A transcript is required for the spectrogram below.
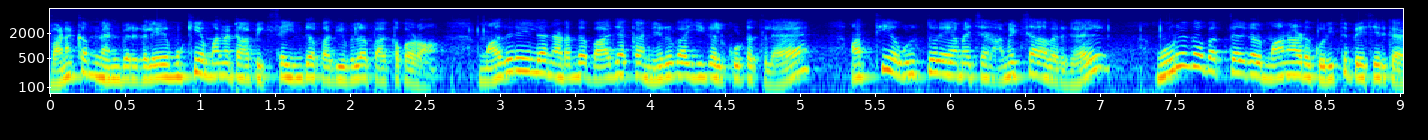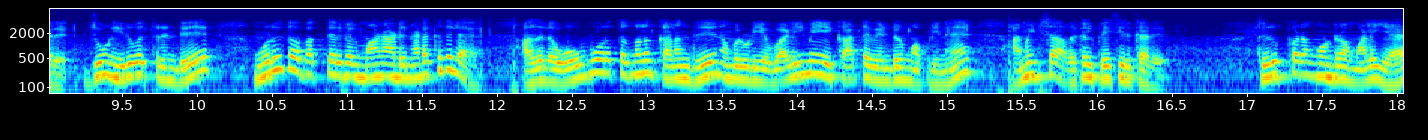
வணக்கம் நண்பர்களே முக்கியமான டாபிக்ஸை இந்த பதிவில் பார்க்க போகிறோம் மதுரையில் நடந்த பாஜக நிர்வாகிகள் கூட்டத்தில் மத்திய உள்துறை அமைச்சர் அமித்ஷா அவர்கள் முருக பக்தர்கள் மாநாடு குறித்து பேசியிருக்காரு. ஜூன் இருபத்தி ரெண்டு முருக பக்தர்கள் மாநாடு நடக்குதுல அதில் ஒவ்வொருத்தங்களும் கலந்து நம்மளுடைய வலிமையை காட்ட வேண்டும் அப்படின்னு அமித்ஷா அவர்கள் பேசியிருக்காரு. திருப்பரங்குன்ற மலையை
